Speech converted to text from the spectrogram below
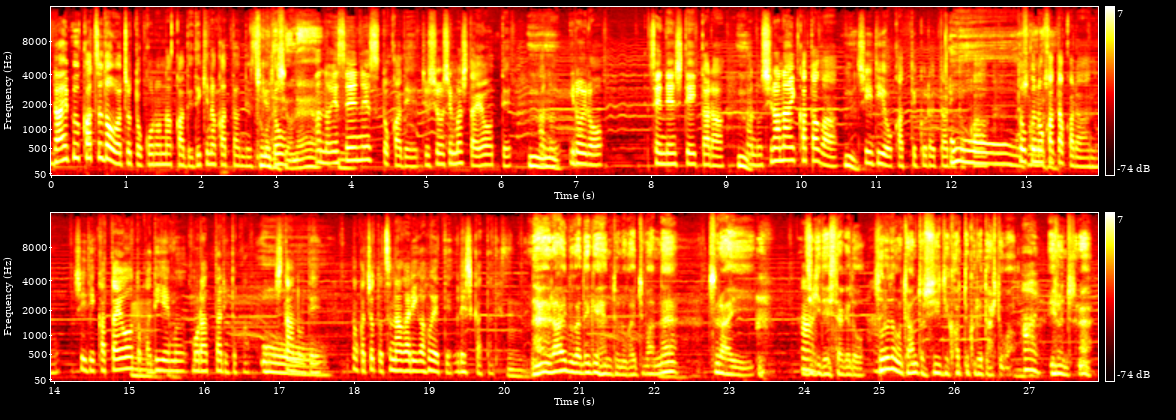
ライブ活動はちょっとコロナ禍でできなかったんですけどね。あのうん。SNS とかで受賞しましたよって、うんあのいろいろ宣伝していたら、うん。あの知らない方がうん。CD を買ってくれたりとか、おー遠くの方からあの CD 買ったよとかうん。DM もらったりとかしたので、なんかちょっとつながりが増えて嬉しかったです。うん。ねライブができへんというのが一番ね辛い時期でしたけど、それでもちゃんと CD 買ってくれた人がはい、いるんですね。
